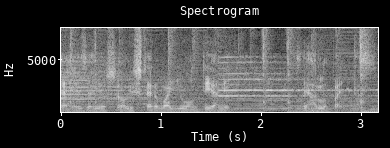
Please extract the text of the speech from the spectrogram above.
Eihän se, jos se olisi tervajuontia, niin sehän lopettaisi.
